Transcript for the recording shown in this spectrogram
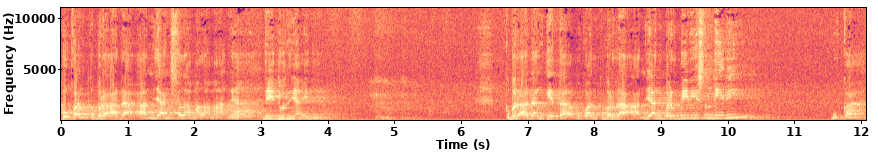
bukan keberadaan yang selama-lamanya di dunia ini. Keberadaan kita bukan keberadaan yang berdiri sendiri. Bukan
